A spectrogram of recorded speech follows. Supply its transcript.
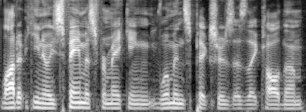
lot of you know he's famous for making women's pictures as they call them,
